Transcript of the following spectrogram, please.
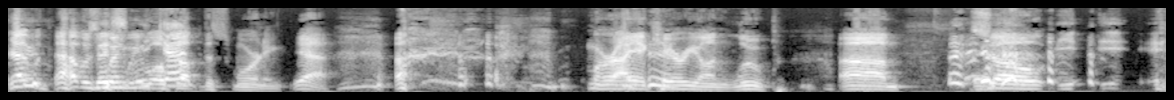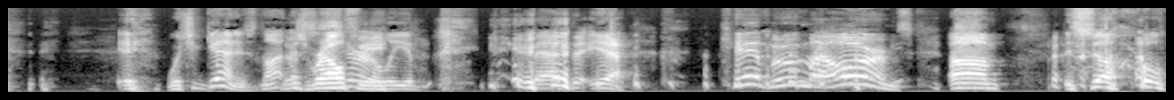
That, that, was when we weekend? woke up this morning. Yeah. Mariah Carey on loop. Um, so, it, it, which again is not There's necessarily Ralphie. a bad thing. Yeah. Can't move my arms. Um, so,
